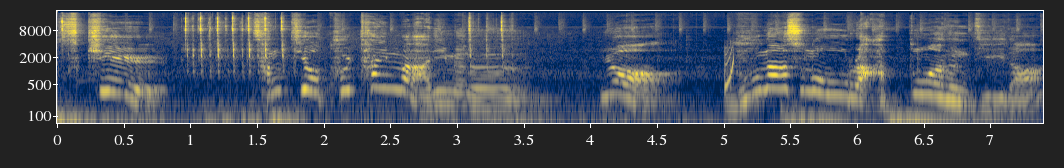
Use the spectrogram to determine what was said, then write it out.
스킬 3티어 쿨타임만 아니면은 야 루나 스노우를 압도하는 딜이다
